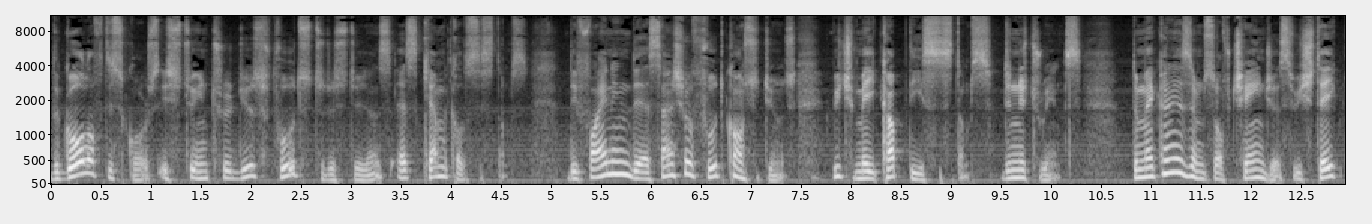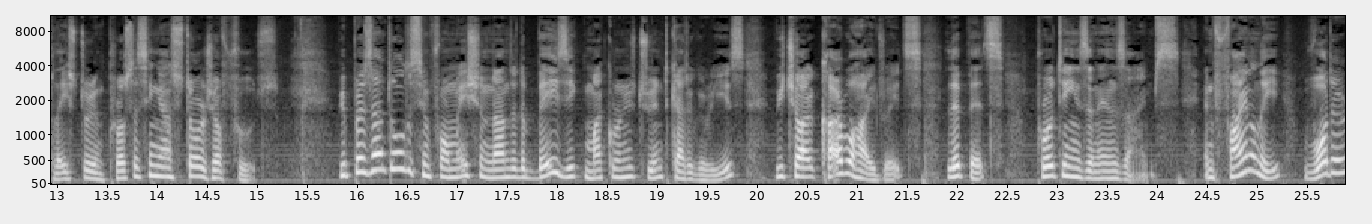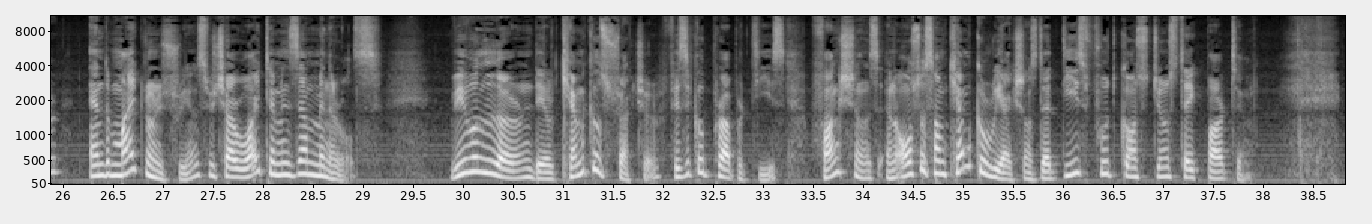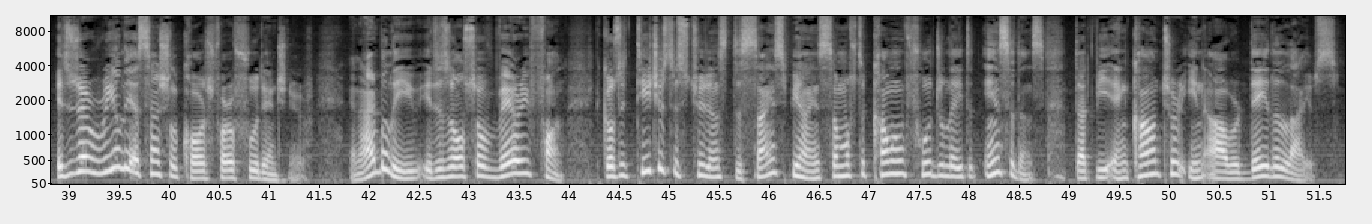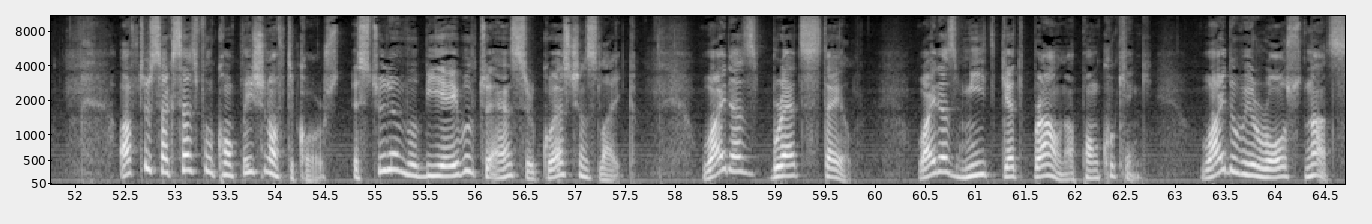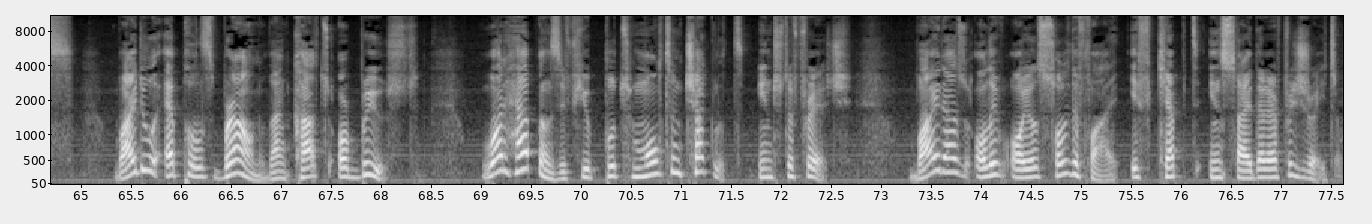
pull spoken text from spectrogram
The goal of this course is to introduce foods to the students as chemical systems, defining the essential food constituents which make up these systems, the nutrients, the mechanisms of changes which take place during processing and storage of foods. We present all this information under the basic macronutrient categories, which are carbohydrates, lipids, proteins, and enzymes, and finally, water and the micronutrients, which are vitamins and minerals. We will learn their chemical structure, physical properties, functions, and also some chemical reactions that these food constituents take part in. It is a really essential course for a food engineer, and I believe it is also very fun because it teaches the students the science behind some of the common food related incidents that we encounter in our daily lives. After successful completion of the course, a student will be able to answer questions like why does bread stale? Why does meat get brown upon cooking? Why do we roast nuts? Why do apples brown when cut or bruised? What happens if you put molten chocolate into the fridge? Why does olive oil solidify if kept inside the refrigerator?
